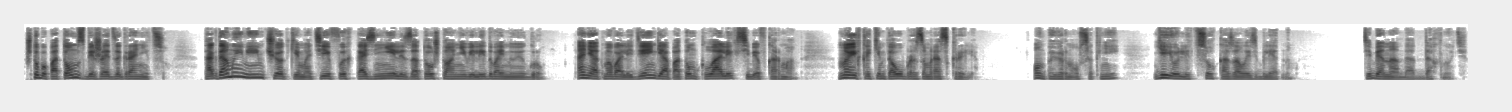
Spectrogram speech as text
чтобы потом сбежать за границу. Тогда мы имеем четкий мотив, их казнили за то, что они вели двойную игру. Они отмывали деньги, а потом клали их себе в карман, но их каким-то образом раскрыли. Он повернулся к ней, ее лицо казалось бледным. «Тебе надо отдохнуть».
